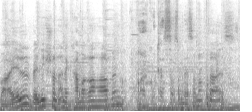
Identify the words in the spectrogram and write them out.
Weil, wenn ich schon eine Kamera habe, oh gut, dass das Messer noch da ist.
